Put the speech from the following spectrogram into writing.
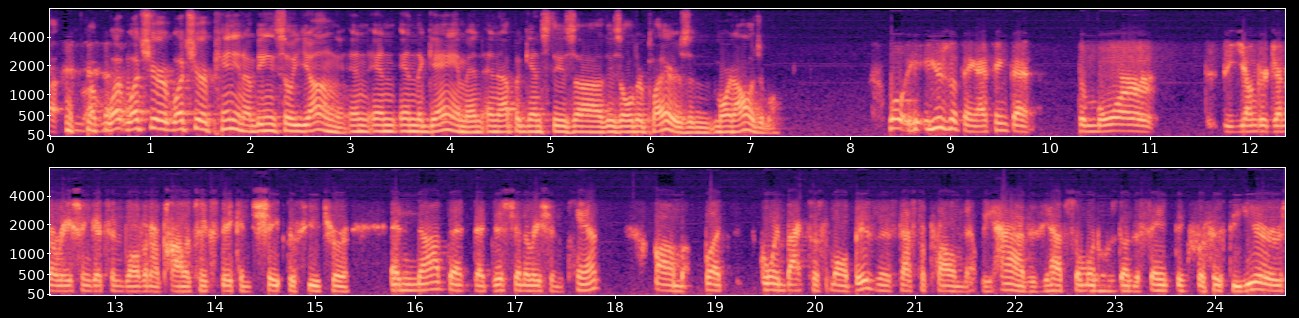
uh, what what's your what's your opinion on being so young in, in, in the game and, and up against these uh, these older players and more knowledgeable? Well, here's the thing. I think that the more the younger generation gets involved in our politics, they can shape the future. And not that, that this generation can't, um, but going back to small business, that's the problem that we have. If you have someone who's done the same thing for 50 years,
